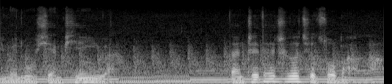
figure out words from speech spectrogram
因为路线偏远。但这台车却坐满了，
